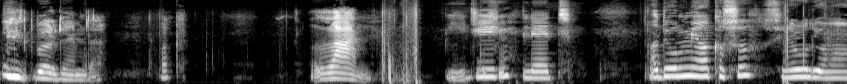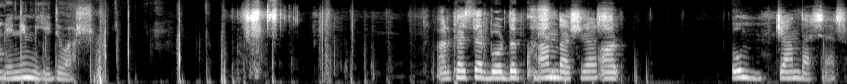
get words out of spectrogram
İlk bölgemde. Bak. Lan. Biciklet. Hadi oğlum ya kasıl. Sinir oluyorum ha. Benim 7 var. Arkadaşlar bu arada kuşun... Candaşlar. Ar- Oğlum Candaşlar.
